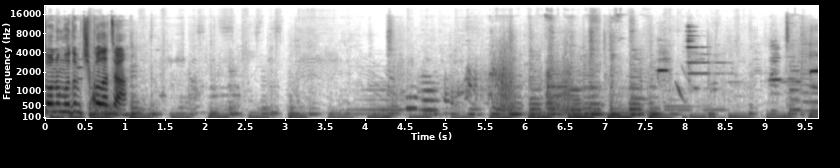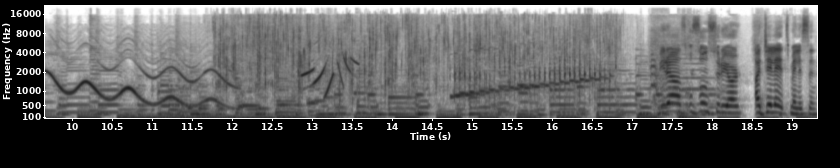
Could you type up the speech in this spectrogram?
Son umudum çikolata. Biraz uzun sürüyor. Acele etmelisin.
